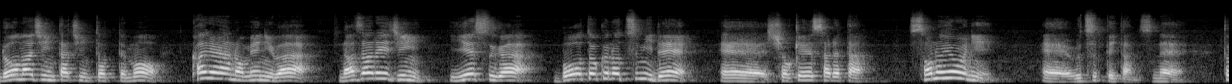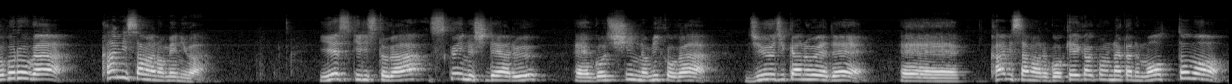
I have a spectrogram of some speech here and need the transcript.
ローマ人たちにとっても彼らの目にはナザレ人イエスが冒涜の罪で、えー、処刑された。そのように、えー、映っていたんですね。ところが神様の目にはイエス・キリストが救い主である、え、ご自身の御子が十字架の上で、え、神様のご計画の中で最も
